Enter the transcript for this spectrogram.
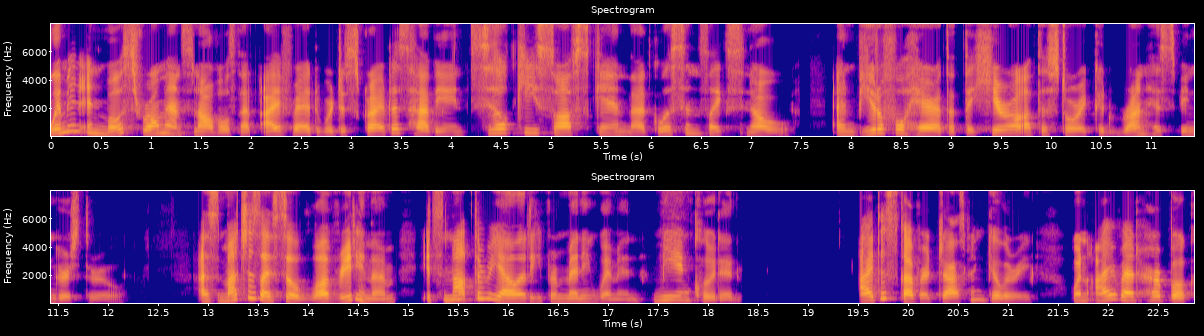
Women in most romance novels that I've read were described as having silky, soft skin that glistens like snow, and beautiful hair that the hero of the story could run his fingers through. As much as I still love reading them, it's not the reality for many women, me included. I discovered Jasmine Guillory when I read her book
